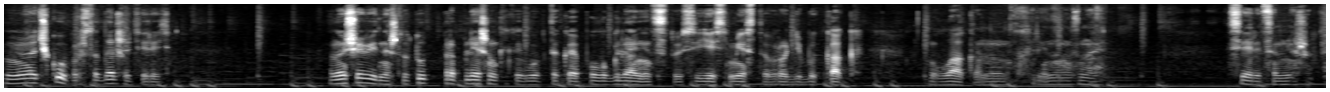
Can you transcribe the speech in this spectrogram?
Ну очку просто дальше тереть. Но еще видно, что тут проплешинка как бы такая полуглянец, то есть есть место вроде бы как у лака, ну хрен его знает. Серится мне что-то.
